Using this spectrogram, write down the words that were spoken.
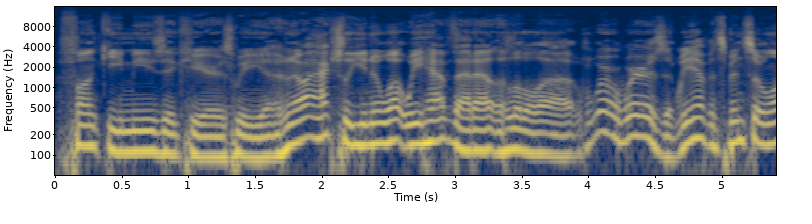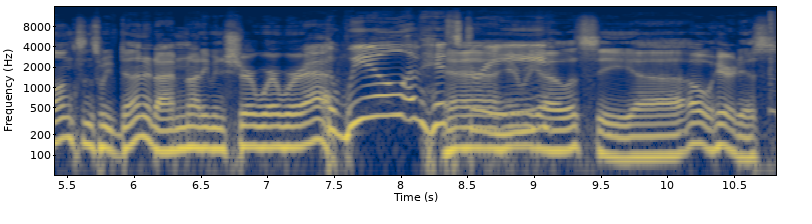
funky music here as we. Uh, no, actually, you know what? We have that out a little. Uh, where where is it? We haven't. It's been so long since we've done it. I'm not even sure where we're at. the wheel of history. here we go. Let's see. Uh, oh, here it is.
